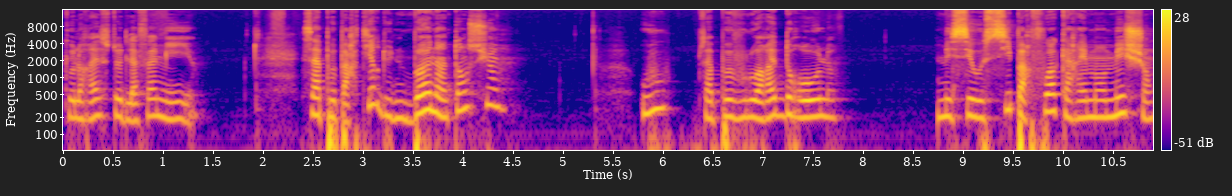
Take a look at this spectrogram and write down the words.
que le reste de la famille. Ça peut partir d'une bonne intention, ou ça peut vouloir être drôle, mais c'est aussi parfois carrément méchant.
